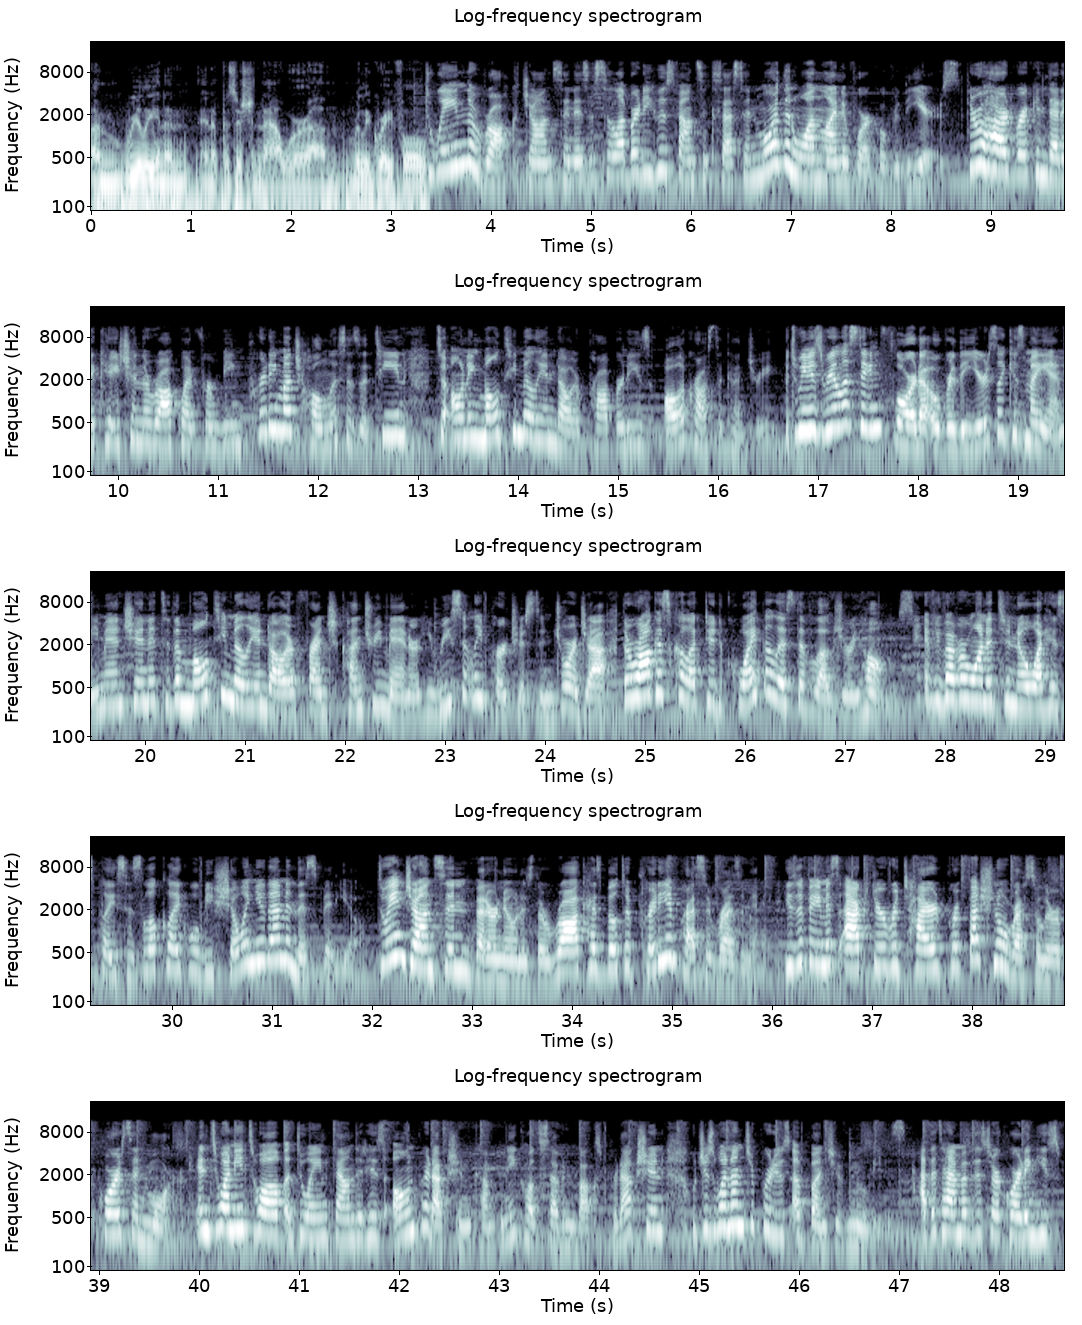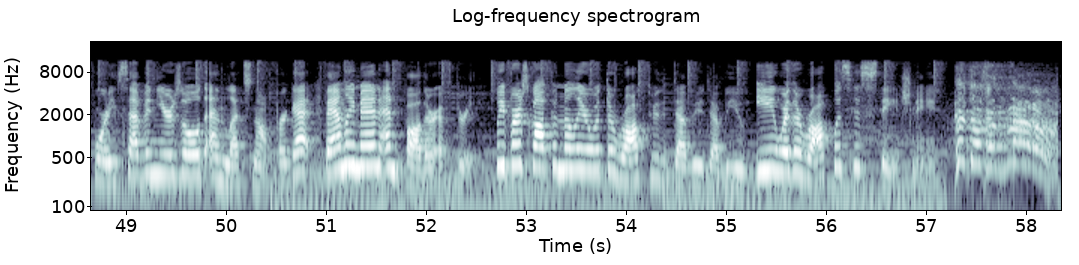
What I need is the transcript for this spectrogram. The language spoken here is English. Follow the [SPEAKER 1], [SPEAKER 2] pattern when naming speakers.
[SPEAKER 1] I'm really in a, in a position now where I'm really grateful.
[SPEAKER 2] Dwayne The Rock Johnson is a celebrity who's found success in more than one line of work over the years. Through hard work and dedication, The Rock went from being pretty much homeless as a teen to owning multi-million dollar properties all across the country. Between his real estate in Florida over the years like his Miami mansion to the multi-million dollar French country manor he recently purchased in Georgia, The Rock has collected quite the list of luxury homes. If you've ever wanted to know what his places look like, we'll be showing you them in this video. Dwayne Johnson, better known as The Rock, has built a pretty impressive resume. He's a famous actor, retired professional wrestler of course, and more. In 2012, Dwayne founded his own production company called Seven Bucks Production, which has went on to produce a bunch of movies. At the time of this recording, he's 47 years old and let's not forget, family man and father of three. We first got familiar with The Rock through the WWE, where The Rock was his stage name.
